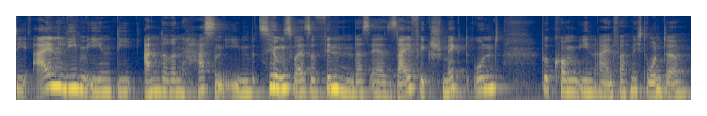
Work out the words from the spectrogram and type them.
Die einen lieben ihn, die anderen hassen ihn, beziehungsweise finden, dass er seifig schmeckt und bekommen ihn einfach nicht runter.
